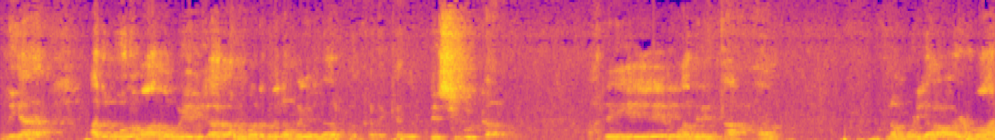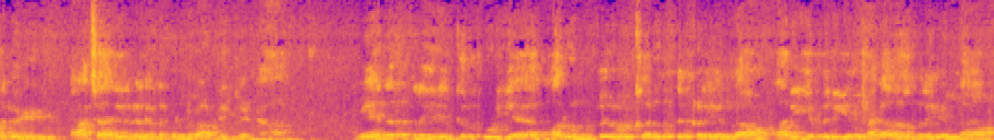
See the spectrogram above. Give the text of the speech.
இல்லையா? அது மூலமா அந்த உயிர் காக்கும் மருந்து நம்ம எல்லாருக்கும் கிடைக்காது. டிஸ்ட்ரிபியூட் ஆகும் அதே மாதிரி தான் நம்முடைய ஆழ்வார்கள் ஆச்சாரியர்கள் என்ன பண்றா அப்படின்னு கேட்டா வேதத்தில் இருக்கக்கூடிய அரும்பெரும் கருத்துக்களை எல்லாம் அரிய பெரிய தகவல்களை எல்லாம்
